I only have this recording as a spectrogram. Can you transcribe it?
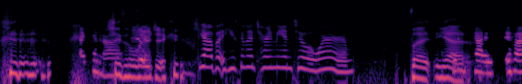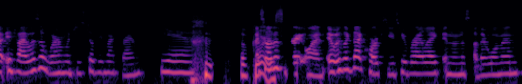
I cannot. She's allergic. Yeah, but he's gonna turn me into a worm. but yeah, Guys, if I if I was a worm, would you still be my friend? Yeah. Of I saw this great one. It was like that corpse YouTuber I like, and then this other woman,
